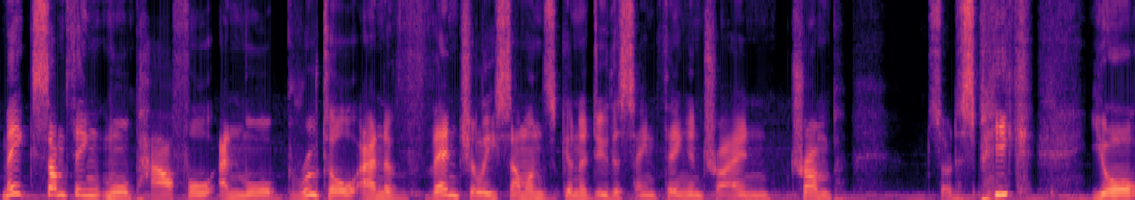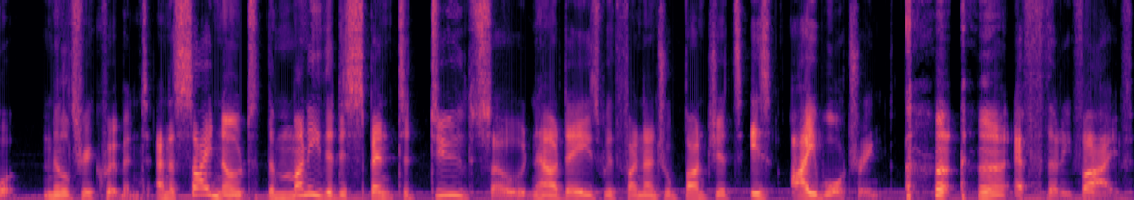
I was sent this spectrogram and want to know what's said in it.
Make something more powerful and more brutal, and eventually someone's gonna do the same thing and try and trump, so to speak, your military equipment. And a side note, the money that is spent to do so nowadays with financial budgets is eye watering. F 35.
